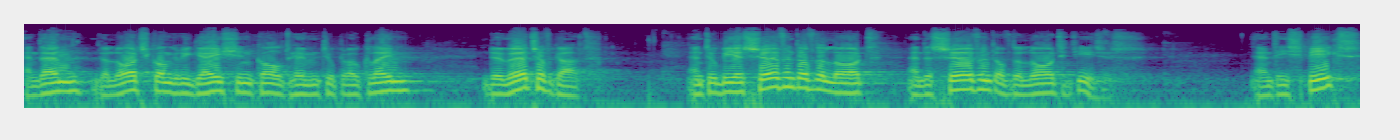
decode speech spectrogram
And then the Lord's congregation called him to proclaim the words of God and to be a servant of the Lord and the servant of the Lord Jesus. And he speaks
